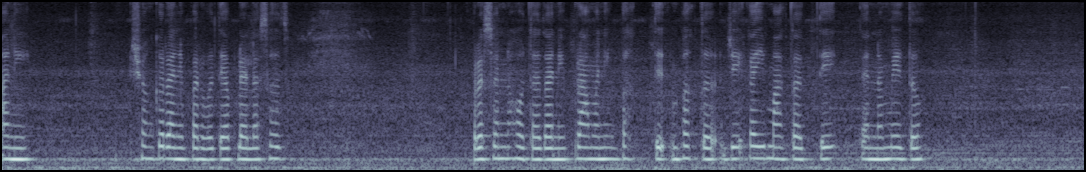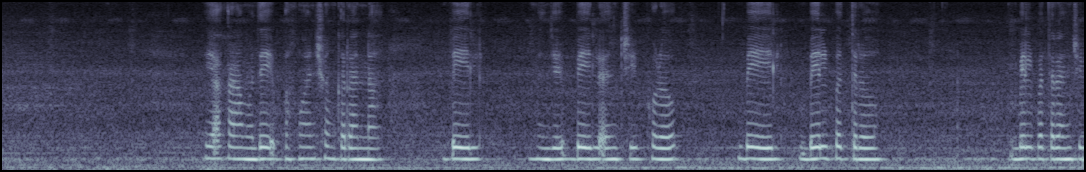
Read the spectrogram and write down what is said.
आणि शंकर आणि पार्वती आपल्याला सहज प्रसन्न होतात आणि प्रामाणिक भक्त भक्त जे काही मागतात ते त्यांना मिळतं. या काळामध्ये भगवान शंकरांना बेल म्हणजे बेलांची फळं बेल बेलपत्र बेलपत्रांची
